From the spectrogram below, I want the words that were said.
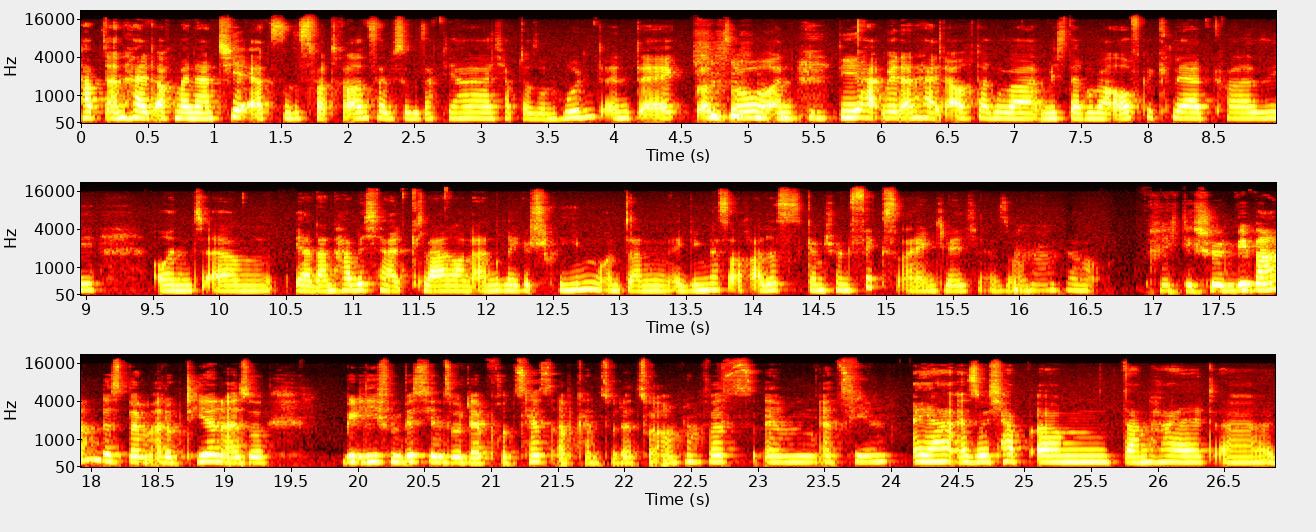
habe dann halt auch meiner Tierärztin des Vertrauens, habe ich so gesagt, ja, ich habe da so einen Hund entdeckt und so. und die hat mir dann halt auch darüber, mich darüber aufgeklärt quasi. Und ähm, ja, dann habe ich halt Clara und André geschrieben und dann ging das auch alles ganz schön fix eigentlich. Also, mhm. ja. Richtig schön. Wie war denn das beim Adoptieren? Also, wie lief ein bisschen so der Prozess ab? Kannst du dazu auch noch was ähm, erzählen? Ja, also ich habe ähm, dann halt äh,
